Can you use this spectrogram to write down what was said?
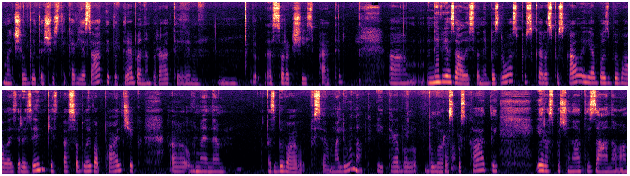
Тому, якщо ви будете щось таке в'язати, то треба набирати 46 петель. Не в'язались вони без розпуска, розпускала я, бо збивала з резинки, особливо пальчик в мене збивався малюнок, і треба було, розпускати і розпочинати заново.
